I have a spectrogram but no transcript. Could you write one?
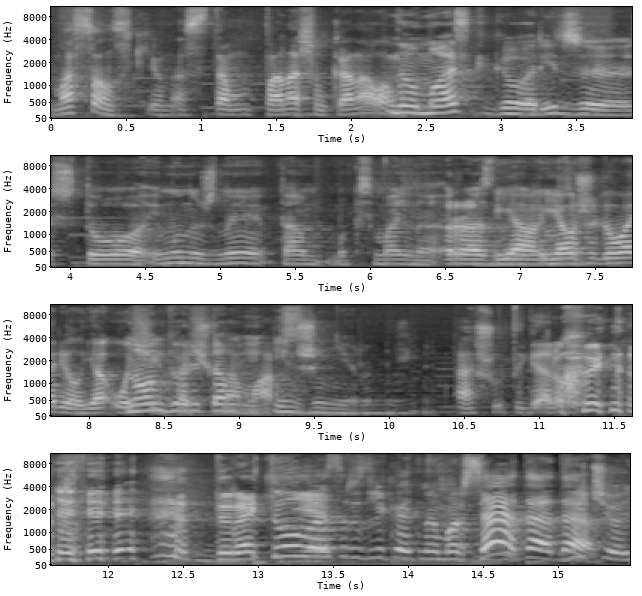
Масонские у нас там по нашим каналам. Но Маск говорит же, что ему нужны там максимально разные я, я уже говорил, я очень Но он говорит, на там инженеры нужны. А шу ты горохуй. Дураки. Кто вас развлекать на Марсе? Да, да, да. Вы чё,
